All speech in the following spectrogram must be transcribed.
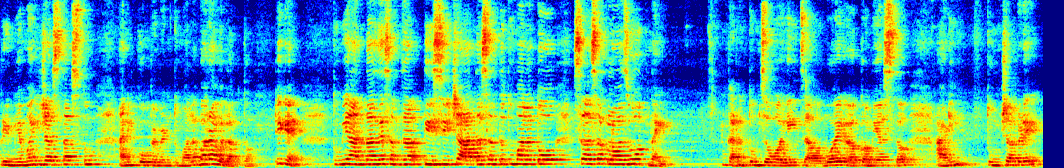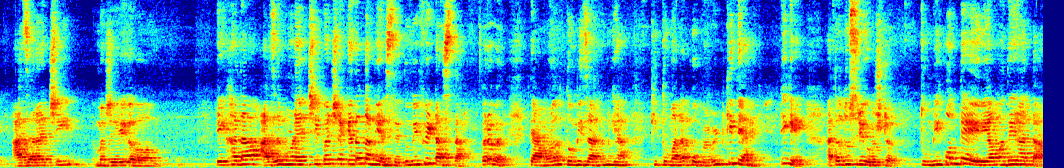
प्रीमियमही जास्त असतो आणि को पेमेंट तुम्हाला भरावं लागतं. ठीक आहे? तुम्ही अंदाजे समजा तीसीच्या आत असाल तर तुम्हाला तो सहसा क्लॉज होत नाही. कारण तुमचं वयीचा वय कमी असतं. आणि तुमच्याकडे आजाराची म्हणजे एखादा आजार होण्याची पण शक्यता कमी असते. तुम्ही फिट असता. बरोबर? त्यामुळं तुम्ही जाणून घ्या की तुम्हाला कोपेमेंट किती आहे. ठीक आहे? आता दुसरी गोष्ट. तुम्ही कोणत्या एरियामध्ये राहता?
